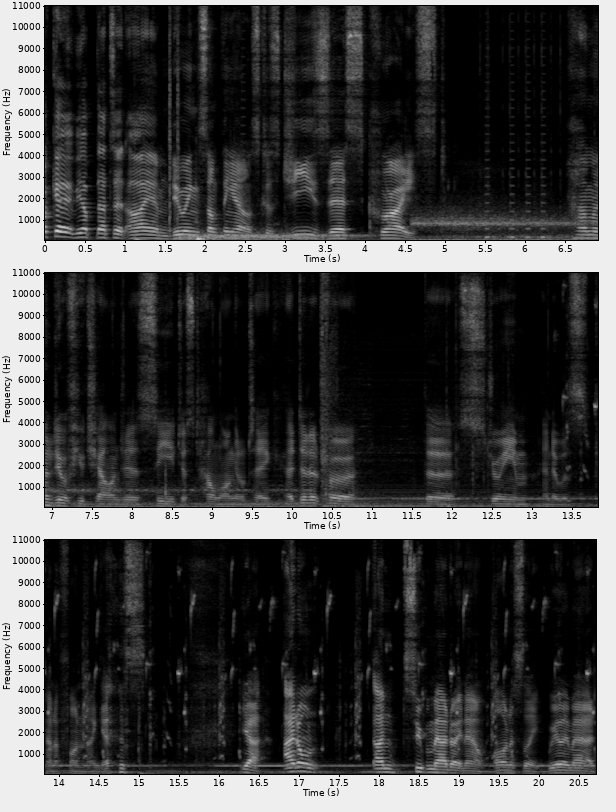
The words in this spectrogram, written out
Okay, yep, that's it. I am doing something else, because Jesus Christ. I'm gonna do a few challenges, see just how long it'll take. I did it for the stream, and it was kind of fun, I guess. yeah, I don't... I'm super mad right now, honestly. Really mad.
